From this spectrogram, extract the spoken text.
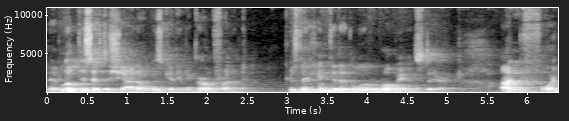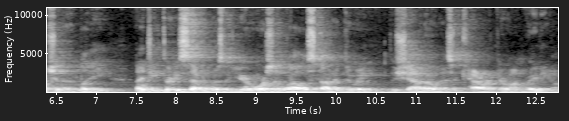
And it looked as if the shadow was getting a girlfriend because they hinted at a little romance there. Unfortunately, 1937 was the year Orson Welles started doing The Shadow as a character on radio.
